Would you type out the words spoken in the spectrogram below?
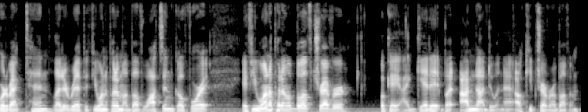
quarterback 10, let it rip. If you want to put him above Watson, go for it. If you want to put him above Trevor, okay, I get it, but I'm not doing that. I'll keep Trevor above him.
